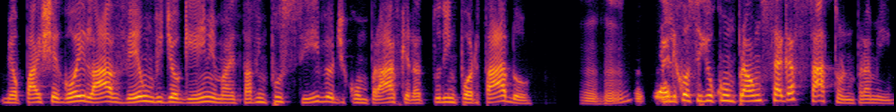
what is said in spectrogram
meu pai chegou a ir lá ver um videogame, mas estava impossível de comprar, porque era tudo importado. Uhum. E aí ele conseguiu comprar um Sega Saturn para mim.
